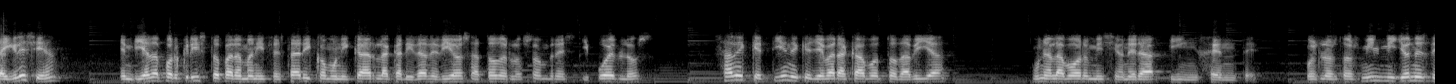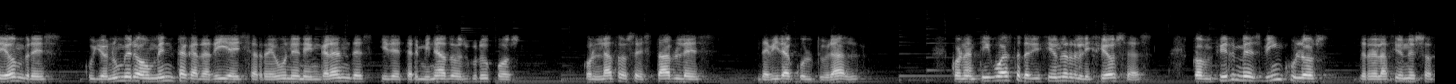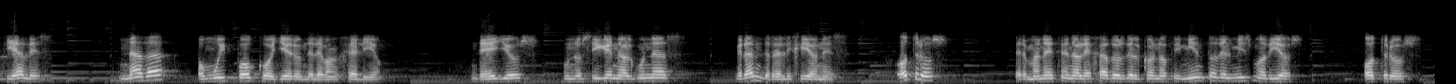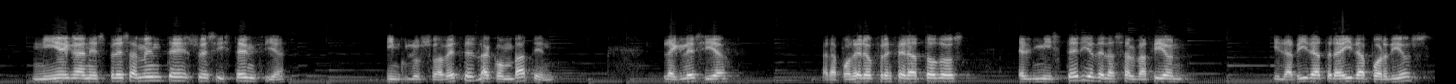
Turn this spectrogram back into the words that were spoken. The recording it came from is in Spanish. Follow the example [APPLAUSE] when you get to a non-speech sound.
La Iglesia, enviada por Cristo para manifestar y comunicar la caridad de Dios a todos los hombres y pueblos, sabe que tiene que llevar a cabo todavía una labor misionera ingente, pues los dos mil millones de hombres, cuyo número aumenta cada día y se reúnen en grandes y determinados grupos con lazos estables de vida cultural, con antiguas tradiciones religiosas, con firmes vínculos de relaciones sociales, nada o muy poco oyeron del Evangelio. De ellos, unos siguen algunas grandes religiones, otros permanecen alejados del conocimiento del mismo Dios, otros niegan expresamente su existencia, incluso a veces la combaten. La Iglesia, para poder ofrecer a todos el misterio de la salvación y la vida traída por Dios,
